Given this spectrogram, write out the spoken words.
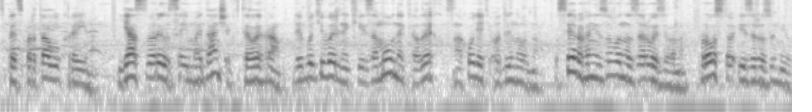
спецпортал України. Я створив цей майданчик в Телеграм, де будівельники і замовники легко знаходять один одного. Усе організовано за розділами, просто і зрозуміло.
